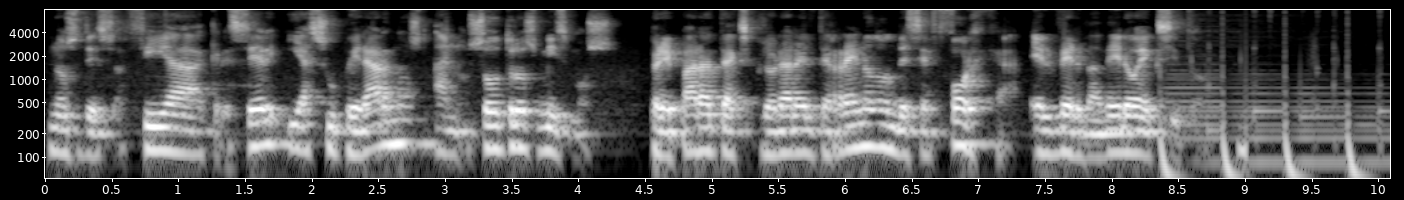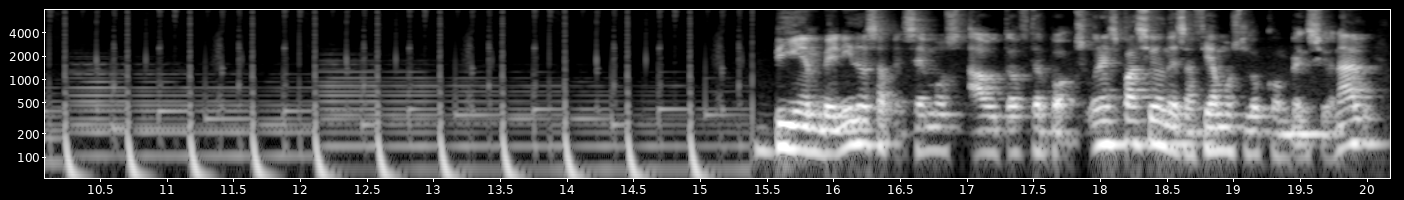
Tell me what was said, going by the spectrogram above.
nos desafía a crecer y a superarnos a nosotros mismos. Prepárate a explorar el terreno donde se forja el verdadero éxito. Bienvenidos a Pensemos Out of the Box, un espacio donde desafiamos lo convencional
